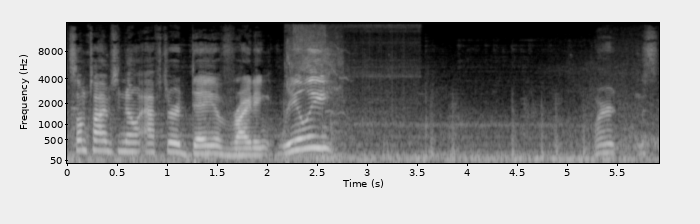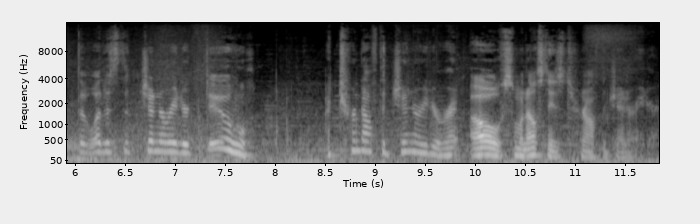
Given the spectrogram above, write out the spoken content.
Sometimes, you know, after a day of riding... Really? Where... The, what does the generator do? I turned off the generator right... Oh, someone else needs to turn off the generator.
